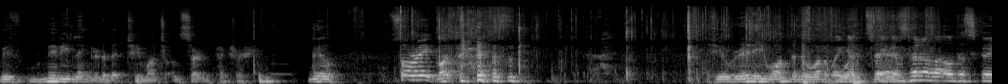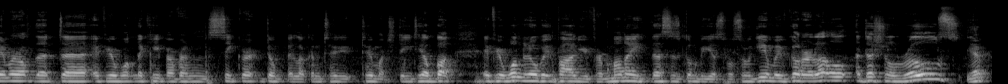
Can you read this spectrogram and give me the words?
We've maybe lingered a bit too much on certain pictures. We'll sorry, but if you really want to know what a We board can, we can put a little disclaimer up that uh, if you're wanting to keep everything secret, don't be looking too too much detail. But if you're wanting to know about value for money, this is going to be useful. So again, we've got our little additional rules. Yep.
